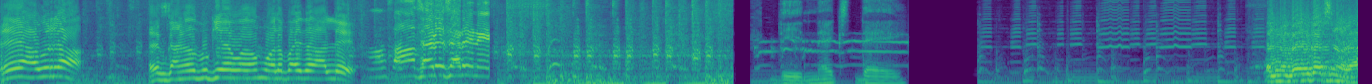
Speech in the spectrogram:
రే అవురా రేపు బుక్ చేయబోదాం వాళ్ళ పైసలు వాళ్ళే సరే సరేనే the next day. నువ్వెందుకు వచ్చినావురా?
